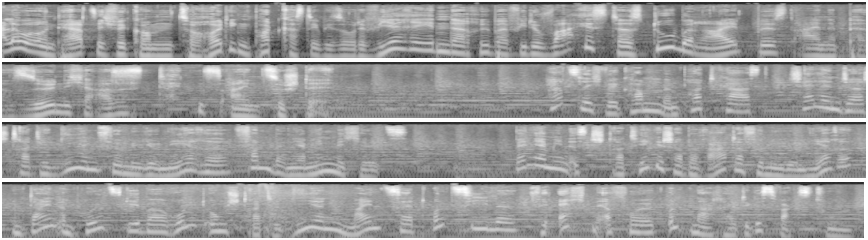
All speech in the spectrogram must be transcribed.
Hallo und herzlich willkommen zur heutigen Podcast-Episode. Wir reden darüber, wie du weißt, dass du bereit bist, eine persönliche Assistenz einzustellen. Herzlich willkommen im Podcast Challenger Strategien für Millionäre von Benjamin Michels. Benjamin ist strategischer Berater für Millionäre und dein Impulsgeber rund um Strategien, Mindset und Ziele für echten Erfolg und nachhaltiges Wachstum.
